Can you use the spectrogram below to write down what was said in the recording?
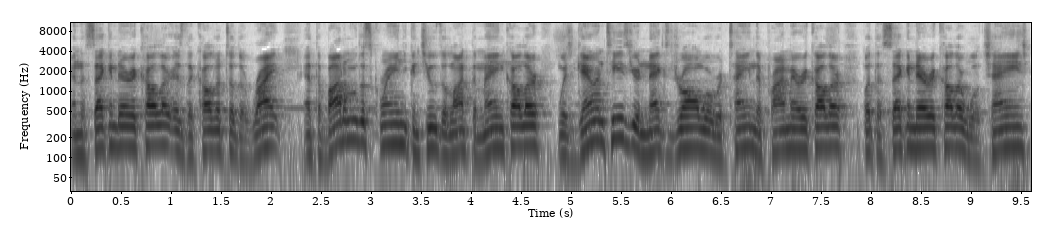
and the secondary color is the color to the right. At the bottom of the screen, you can choose to lock the main color, which guarantees your next draw will retain the primary color, but the secondary color will change.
